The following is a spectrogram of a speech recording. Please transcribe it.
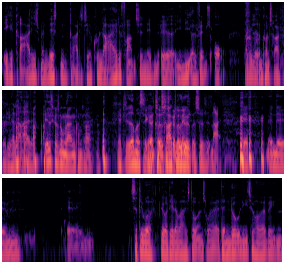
Ikke gratis, men næsten gratis. De har kunne lege det frem til 19, øh, i 99 år. Har de lavet en kontrakt, hvor de har lejet det. Jeg elsker sådan nogle lange kontrakter. Jeg glæder mig til, at den kontrakt udløber. Så, nej, ja, men øhm, øhm, så det var, det var det, der var historien, tror jeg. At den lå lige til højre benet,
